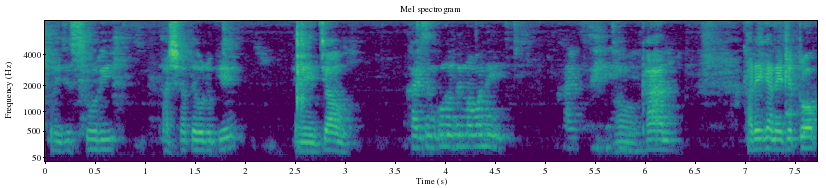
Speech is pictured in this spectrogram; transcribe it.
তো এই যে সরি তার সাথে হলো গিয়ে এই যাও। খাইছেন কোনোদিন মামা নেই? ও, খান। আর এখানে এটা টক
